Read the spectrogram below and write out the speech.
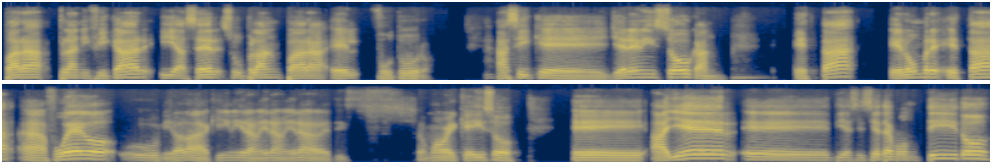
para planificar y hacer su plan para el futuro. Así que Jeremy Sokan está, el hombre está a fuego. Uh, mírala aquí, mira, mira, mira. Vamos a ver qué hizo. Eh, ayer, 17 eh, puntitos,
